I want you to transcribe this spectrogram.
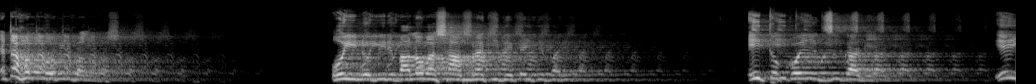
এটা হলো নবীর ভালোবাসা। ওই নবীর ভালোবাসা আমরা কি দেখাইতে পারি? এই তো কয়েক যুগ আগে। এই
